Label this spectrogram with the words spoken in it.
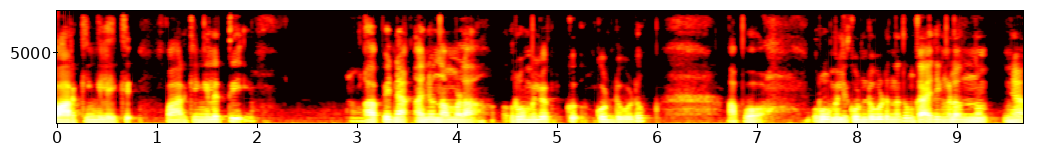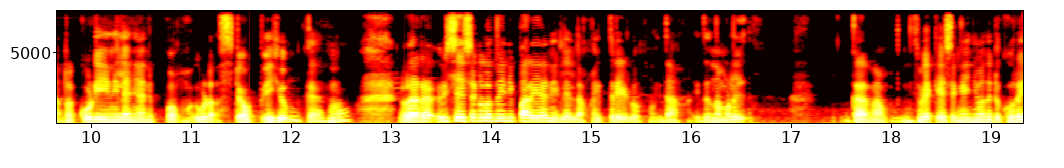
പാർക്കിങ്ങിലേക്ക് പാർക്കിങ്ങിലെത്തി പിന്നെ അനു നമ്മളെ റൂമിലേക്ക് കൊണ്ടുവിടും. അപ്പോൾ റൂമിൽ കൊണ്ടുവിടുന്നതും കാര്യങ്ങളൊന്നും ഞാൻ റെക്കോർഡ് ചെയ്യുന്നില്ല. ഞാനിപ്പം ഇവിടെ സ്റ്റോപ്പ് ചെയ്യും. കാരണം വേറെ വിശേഷങ്ങളൊന്നും ഇനി പറയാനില്ലല്ലോ. ഇത്രയേ ഉള്ളൂ. ഇതാ ഇത് നമ്മൾ കാരണം വെക്കേഷൻ കഴിഞ്ഞ് വന്നിട്ട് കുറേ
